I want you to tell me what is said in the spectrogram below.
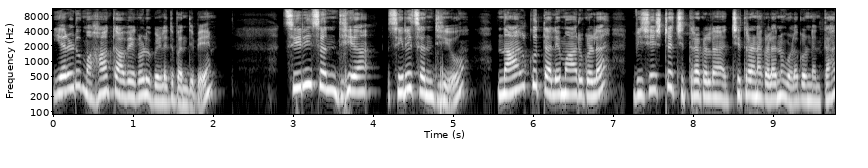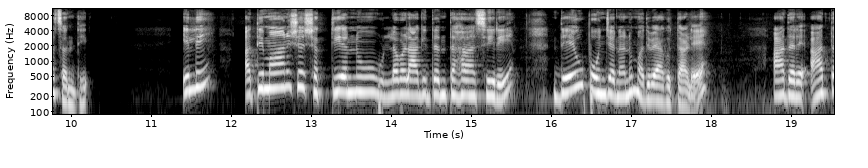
ಎರಡು ಮಹಾಕಾವ್ಯಗಳು ಬೆಳೆದು ಬಂದಿವೆ. ಸಿರಿಸಂಧಿಯ ಸಿರಿಸಂಧಿಯು ನಾಲ್ಕು ತಲೆಮಾರುಗಳ ವಿಶಿಷ್ಟ ಚಿತ್ರಗಳ, ಚಿತ್ರಣಗಳನ್ನು ಒಳಗೊಂಡಂತಹ ಸಂಧಿ. ಇಲ್ಲಿ ಅತಿಮಾನುಷ ಶಕ್ತಿಯನ್ನು ಉಳ್ಳವಳಾಗಿದ್ದಂತಹ ಸಿರಿ ದೇವಪೂಂಜನನ್ನು ಮದುವೆಯಾಗುತ್ತಾಳೆ. ಆದರೆ ಆತ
